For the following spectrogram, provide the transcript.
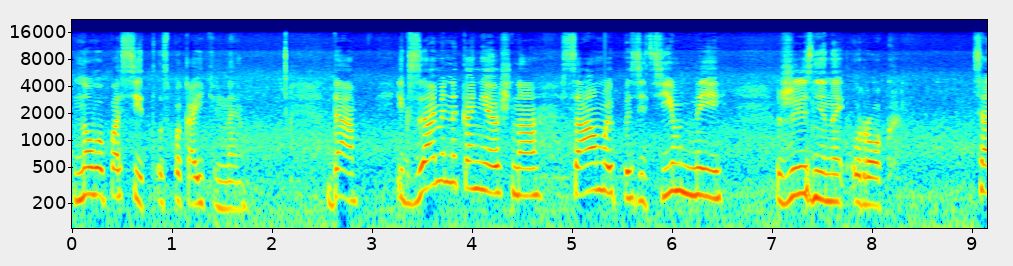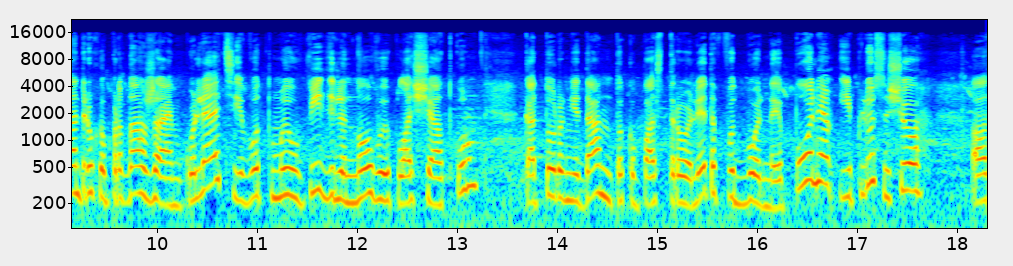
Новопосит, успокоительное. Да, экзамены, конечно, самый позитивный жизненный урок. С Андрюхой продолжаем гулять, и вот мы увидели новую площадку, которую недавно только построили. Это футбольное поле, и плюс еще а,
